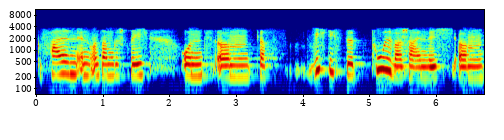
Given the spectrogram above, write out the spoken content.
gefallen in unserem Gespräch. Und ähm, das wichtigste Tool wahrscheinlich ähm,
